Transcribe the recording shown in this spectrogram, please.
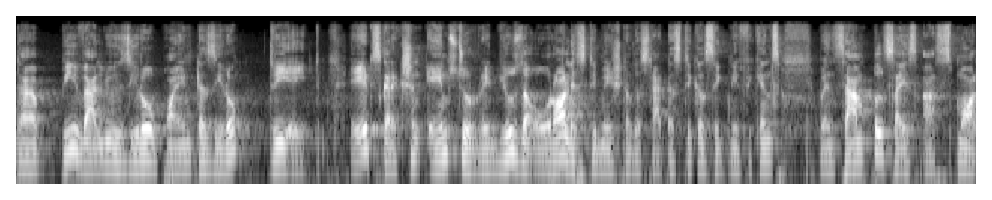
The p-value is 0.0 38. Yates correction aims to reduce the overall estimation of the statistical significance when sample size are small.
